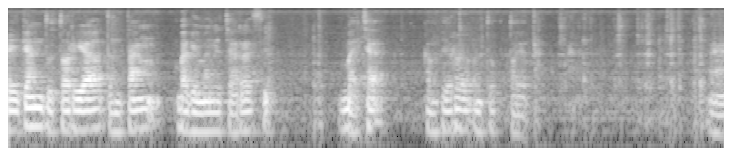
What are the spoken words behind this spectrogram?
memberikan tutorial tentang bagaimana cara si baca komputer untuk Toyota. Nah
